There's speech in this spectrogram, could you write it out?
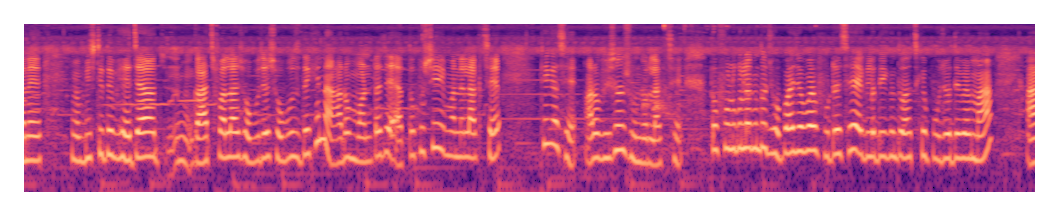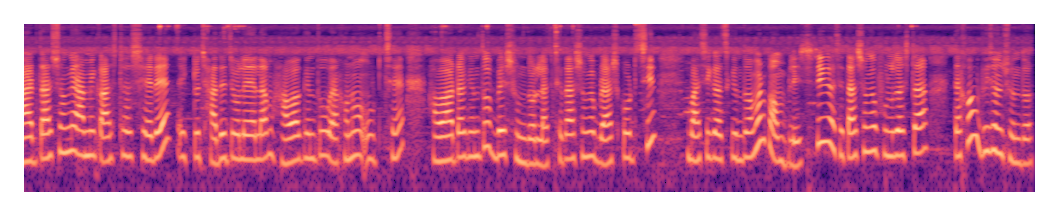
মানে বৃষ্টিতে ভেজা গাছপালা, সবুজে সবুজ দেখে না আরও মনটা যে এত খুশি মানে লাগছে, ঠিক আছে? আরও ভীষণ সুন্দর লাগছে। তো ফুলগুলো কিন্তু ঝোপায় ঝোপায় ফুটেছে, এগুলো দিয়ে কিন্তু আজকে পুজো দেবে মা। আর তার সঙ্গে আমি কাজটা সেরে একটু ছাদে চলে এলাম। হাওয়া কিন্তু এখনও উঠছে। হাওয়াটা কিন্তু বেশ সুন্দর লাগছে। তার সঙ্গে ব্রাশ করছি। বাসি গাছ কিন্তু আমার কমপ্লিট ঠিক আছে? তার সঙ্গে ফুল গাছটা দেখো, ভীষণ সুন্দর।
